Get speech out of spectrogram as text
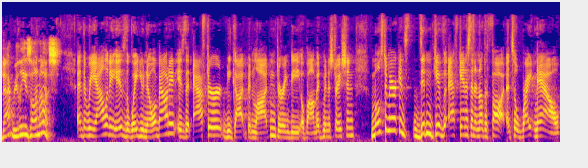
that really is on us. And the reality is, the way you know about it is that after we got bin Laden during the Obama administration, most Americans didn't give Afghanistan another thought until right now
